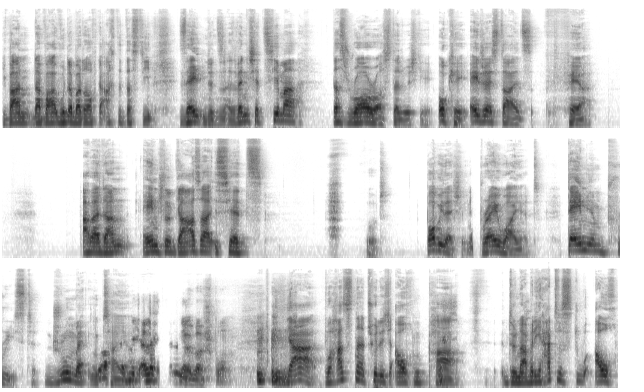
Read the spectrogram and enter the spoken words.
die waren, da war, wurde aber darauf geachtet, dass die selten dünn sind. Also wenn ich jetzt hier mal das Raw Roster durchgehe, okay, AJ Styles, fair. Aber dann Angel Gaza ist jetzt gut. Bobby Lashley, Bray Wyatt, Damian Priest, Drew McIntyre. Du hast Alexander übersprungen. Ja, du hast natürlich auch ein paar dünner, aber die hattest du auch,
